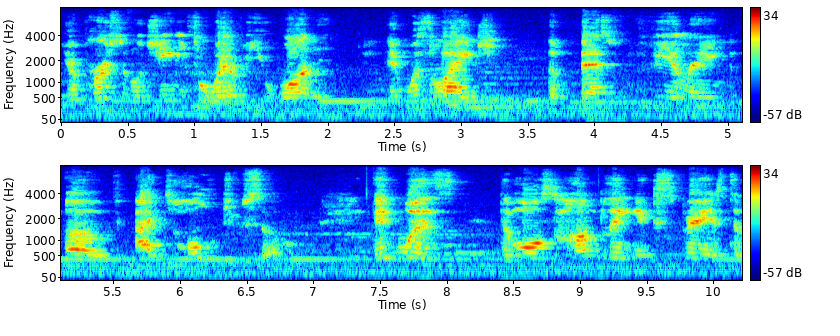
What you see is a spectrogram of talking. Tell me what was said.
your personal genie for whatever you wanted. It was like the best feeling of I told you so. It was the most humbling experience to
